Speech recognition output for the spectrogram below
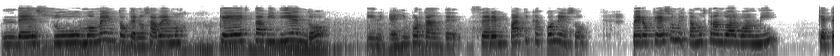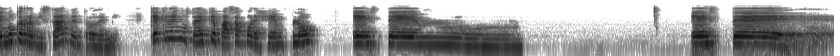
de su momento que no sabemos qué está viviendo, y es importante ser empática con eso, pero que eso me está mostrando algo a mí que tengo que revisar dentro de mí. ¿Qué creen ustedes que pasa, por ejemplo, este, mm, este,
